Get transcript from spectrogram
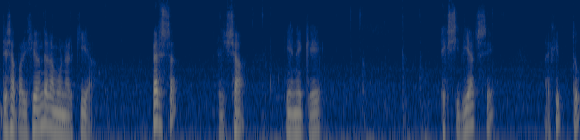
desaparición de la monarquía persa. El Shah tiene que exiliarse a Egipto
